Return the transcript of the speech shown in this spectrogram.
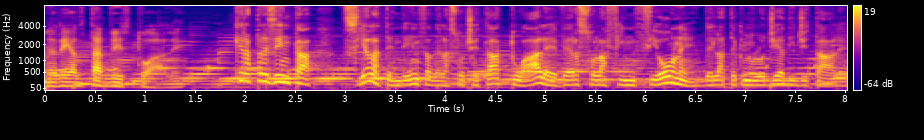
realtà virtuale che rappresenta sia la tendenza della società attuale verso la finzione della tecnologia digitale,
